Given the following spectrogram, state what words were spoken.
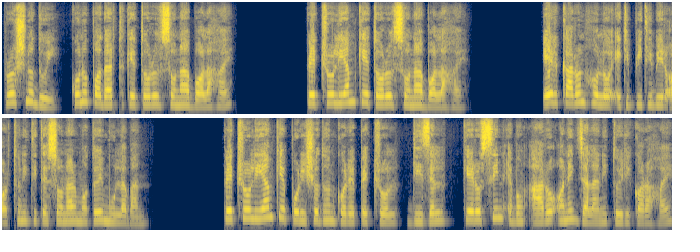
প্রশ্ন দুই, কোন পদার্থকে তরল সোনা বলা হয়? পেট্রোলিয়ামকে তরল সোনা বলা হয়। এর কারণ হল এটি পৃথিবীর অর্থনীতিতে সোনার মতোই মূল্যবান। পেট্রোলিয়ামকে পরিশোধন করে পেট্রোল, ডিজেল, কেরোসিন এবং আরও অনেক জ্বালানি তৈরি করা হয়,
